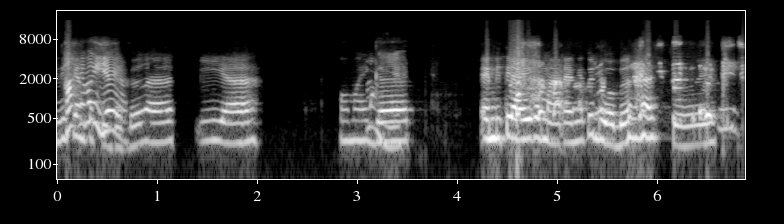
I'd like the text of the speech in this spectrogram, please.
Ini Hah, kan emang ke iya ya? 13. Iya. Oh my Emang god. MBTI kemarin itu 12, cuy. DJ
